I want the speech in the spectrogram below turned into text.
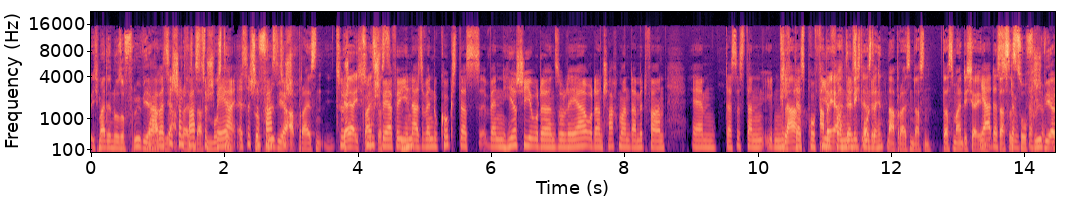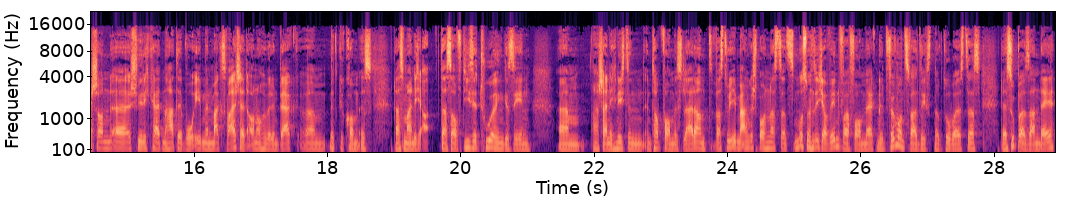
ich meinte nur so früh wie er, ja, aber es ist schon fast zu schwer. Musste, es ist schon so fast früh, zu, abreißen. Zu, ja, ja, ich zu weiß, schwer dass, für ihn. Mhm. Also wenn du guckst, dass wenn Hirschi oder ein Soler oder ein Schachmann da mitfahren, ähm, das ist dann eben nicht Klar, das Profil aber er hat ja nicht erst da hinten abreißen lassen. Das meinte ich ja eben. Ja, das dass es stimmt, so das früh, stimmt, wie er ja. schon äh, Schwierigkeiten hatte, wo eben ein Max Walscheid auch noch über den Berg ähm, mitgekommen ist. Das meinte ich, dass auf diese Tour hingesehen ähm, wahrscheinlich nicht in, in Topform ist leider. Und was du eben angesprochen hast, das muss man sich auf jeden Fall vormerken. Den 25. Oktober ist das, der Super Sunday.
